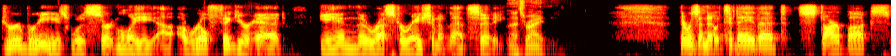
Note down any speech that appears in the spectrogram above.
Drew Brees was certainly uh, a real figurehead in the restoration of that city. That's right. There was a note today that Starbucks,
